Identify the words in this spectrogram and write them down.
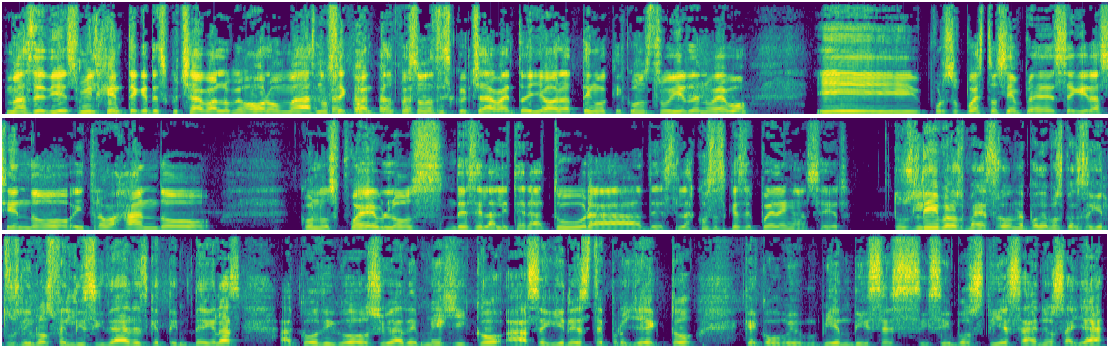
más de 10 mil gente que te escuchaba a lo mejor o más, no sé cuántas personas te escuchaban, entonces ahora tengo que construir de nuevo y por supuesto siempre seguir haciendo y trabajando con los pueblos, desde la literatura, desde las cosas que se pueden hacer. Tus libros, maestro, ¿dónde podemos conseguir tus libros? Felicidades que te integras a Código Ciudad de México a seguir este proyecto que, como bien dices, hicimos 10 años allá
